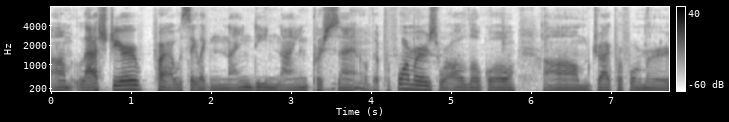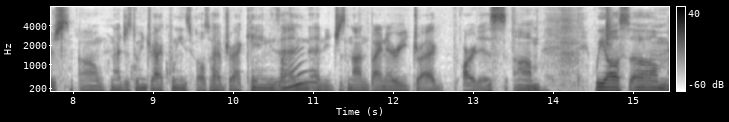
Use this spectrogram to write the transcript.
Um, last year, probably I would say like 99% of the performers were all local um, drag performers, um, not just doing drag queens, we also have drag kings and, and just non binary drag artists. Um, we also, um,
